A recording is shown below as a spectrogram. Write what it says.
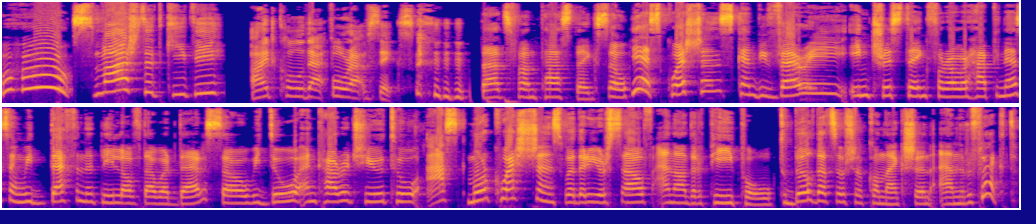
Woohoo! Smashed it, Kitty! I'd call that four out of six. That's fantastic. So yes, questions can be very interesting for our happiness and we definitely loved our there. So we do encourage you to ask more questions, whether yourself and other people to build that social connection and reflect.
